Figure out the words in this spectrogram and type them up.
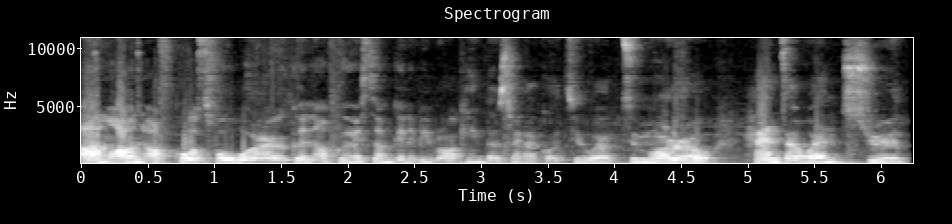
um, on of course for work, and of course I'm gonna be rocking this when I go to work tomorrow. Hence, I went through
